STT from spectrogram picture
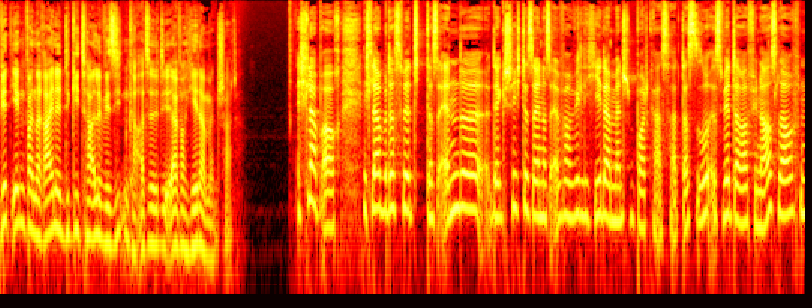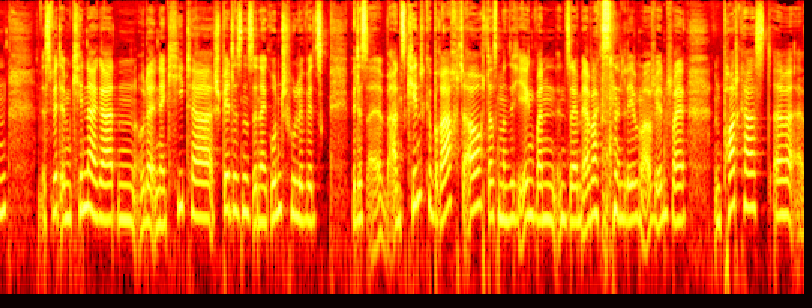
wird irgendwann eine reine digitale Visitenkarte, die einfach jeder Mensch hat. Ich glaube auch. Ich glaube, das wird das Ende der Geschichte sein, dass einfach wirklich jeder Mensch einen Podcast hat. Das so, es wird darauf hinauslaufen. Es wird im Kindergarten oder in der Kita, spätestens in der Grundschule wird's, wird es äh, ans Kind gebracht auch, dass man sich irgendwann in seinem Erwachsenenleben auf jeden Fall einen Podcast äh,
